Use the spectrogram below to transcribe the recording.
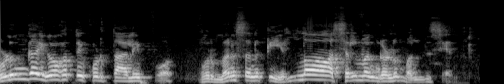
ஒழுங்காக யோகத்தை கொடுத்தாலே போதும். ஒரு மனுஷனுக்கு எல்லா செல்வங்களும் வந்து சேர்ந்துடும்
